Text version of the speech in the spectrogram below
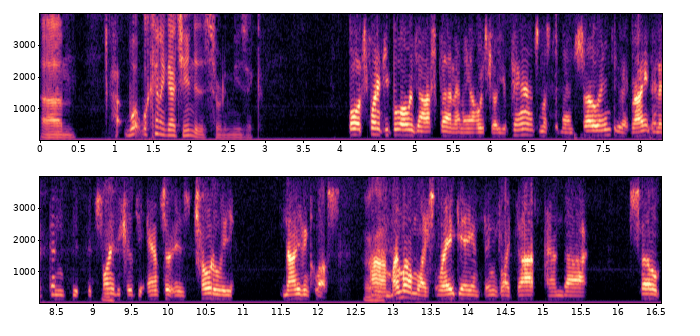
Um, what what kind of got you into this sort of music? Well, it's funny. People always ask that, and I always go, "Your parents must have been so into it, right?" And, it, and it, it's funny because the answer is totally not even close. Okay. Um, my mom likes reggae and things like that, and uh, so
